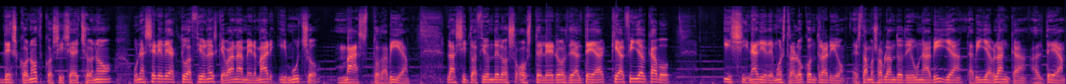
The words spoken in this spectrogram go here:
desconozco si se ha hecho o no, una serie de actuaciones que van a mermar y mucho más todavía la situación de los hosteleros de Altea, que al fin y al cabo y si nadie demuestra lo contrario, estamos hablando de una villa, la Villa Blanca, Altea,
